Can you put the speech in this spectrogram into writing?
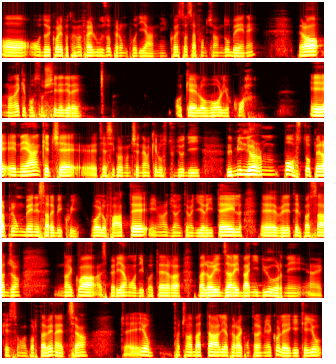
o, o dove quali potremo fare l'uso per un po' di anni. Questo sta funzionando bene, però non è che posso scegliere ok, lo voglio qua. E, e neanche c'è, eh, ti assicuro, non c'è neanche lo studio di il miglior posto per aprire un bene sarebbe qui. Voi lo fate, immagino in termini di retail, eh, vedete il passaggio. Noi qua speriamo di poter valorizzare i bagni diurni eh, che sono a Porta Venezia. Cioè, io faccio una battaglia per raccontare ai miei colleghi che io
